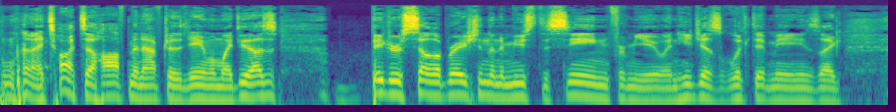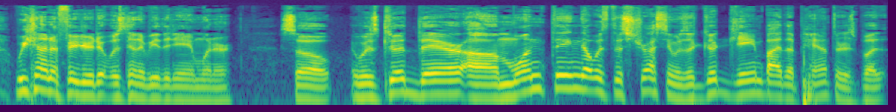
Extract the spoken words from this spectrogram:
when I talked to Hoffman after the game, I'm like, dude, that was a bigger celebration than I'm used to seeing from you. And he just looked at me and he's like, we kind of figured it was going to be the game winner. So it was good there. Um, one thing that was distressing was a good game by the Panthers, but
